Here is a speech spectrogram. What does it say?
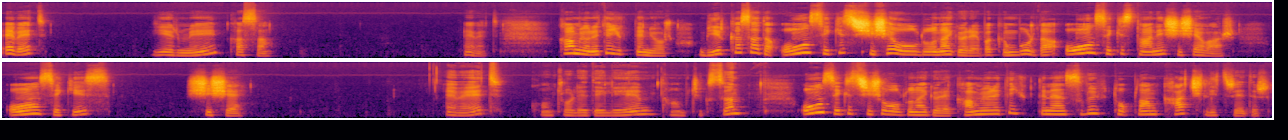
Evet. 20 kasa. Evet. Kamyonete yükleniyor. Bir kasada 18 şişe olduğuna göre bakın burada 18 tane şişe var. 18 şişe. Evet, kontrol edelim. Tam çıksın. 18 şişe olduğuna göre kamyonete yüklenen sıvı toplam kaç litredir?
